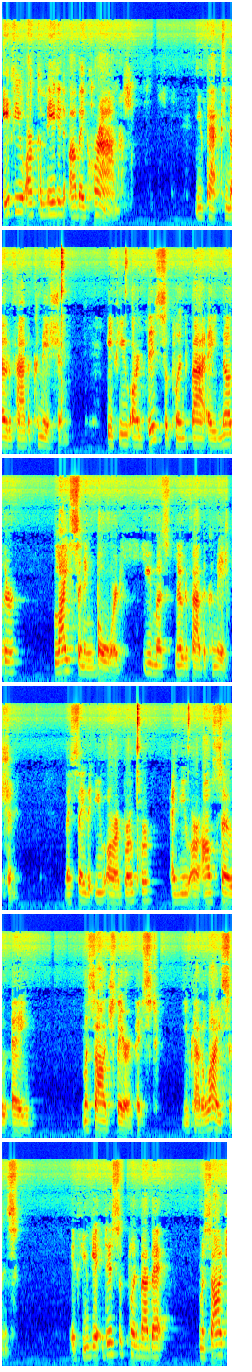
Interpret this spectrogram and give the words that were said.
If you are committed of a crime, you've got to notify the commission. If you are disciplined by another licensing board, you must notify the commission. Let's say that you are a broker and you are also a massage therapist. You've got a license. If you get disciplined by that massage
